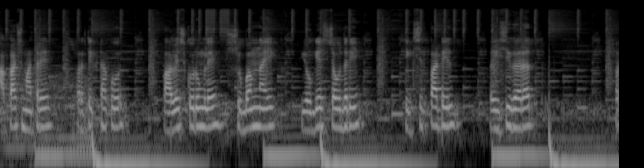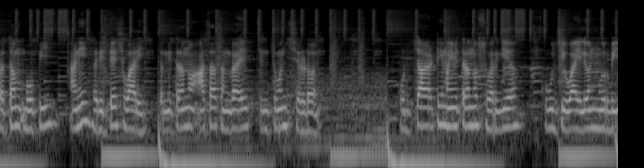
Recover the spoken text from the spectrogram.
आकाश म्हात्रे प्रतीक ठाकूर भावेश कुरुंगले शुभम नाईक योगेश चौधरी दीक्षित पाटील पैशी घरत प्रथम भोपी आणि रितेश वारी. तर मित्रांनो असा संघ आहे चिंचवण शिरडोन. पुढच्या टीम आहे मित्रांनो स्वर्गीय कू. जिवा इलेवन मुरबी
